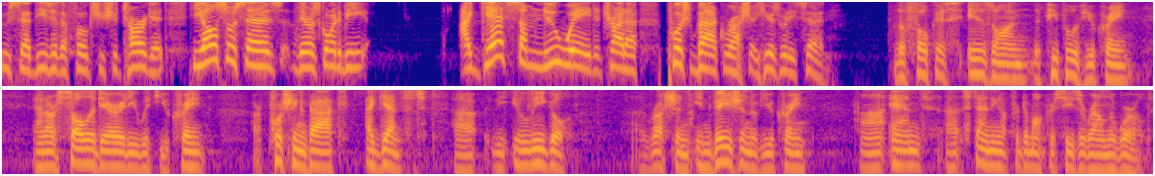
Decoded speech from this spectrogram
who said these are the folks you should target. He also says there's going to be, I guess, some new way to try to push back Russia. Here's what he said. The focus is on the people of Ukraine and our solidarity with Ukraine, our pushing back against uh, the illegal uh, Russian invasion of Ukraine, uh, and uh, standing up for democracies around the world.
